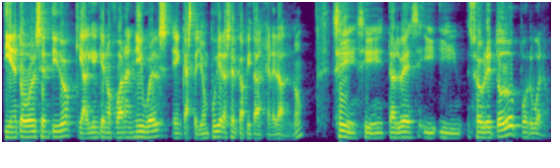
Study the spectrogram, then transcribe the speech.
tiene todo el sentido que alguien que no jugara en Newells en Castellón pudiera ser capitán general, ¿no? Sí, sí, tal vez. Y, y sobre todo por, bueno,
